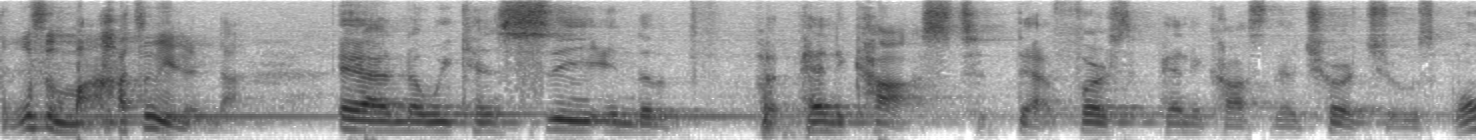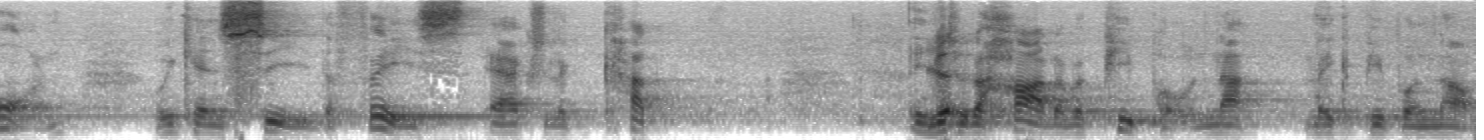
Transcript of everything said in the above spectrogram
不是麻醉人的。 And we can see in the Pentecost, that first Pentecost that church was born, we can see the face actually cut into the heart of a people, not make people numb.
